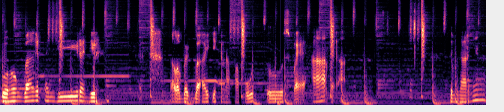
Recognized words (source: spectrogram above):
Bohong banget anjir anjir. Kalau baik-baik ya kenapa putus? PA PA sebenarnya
